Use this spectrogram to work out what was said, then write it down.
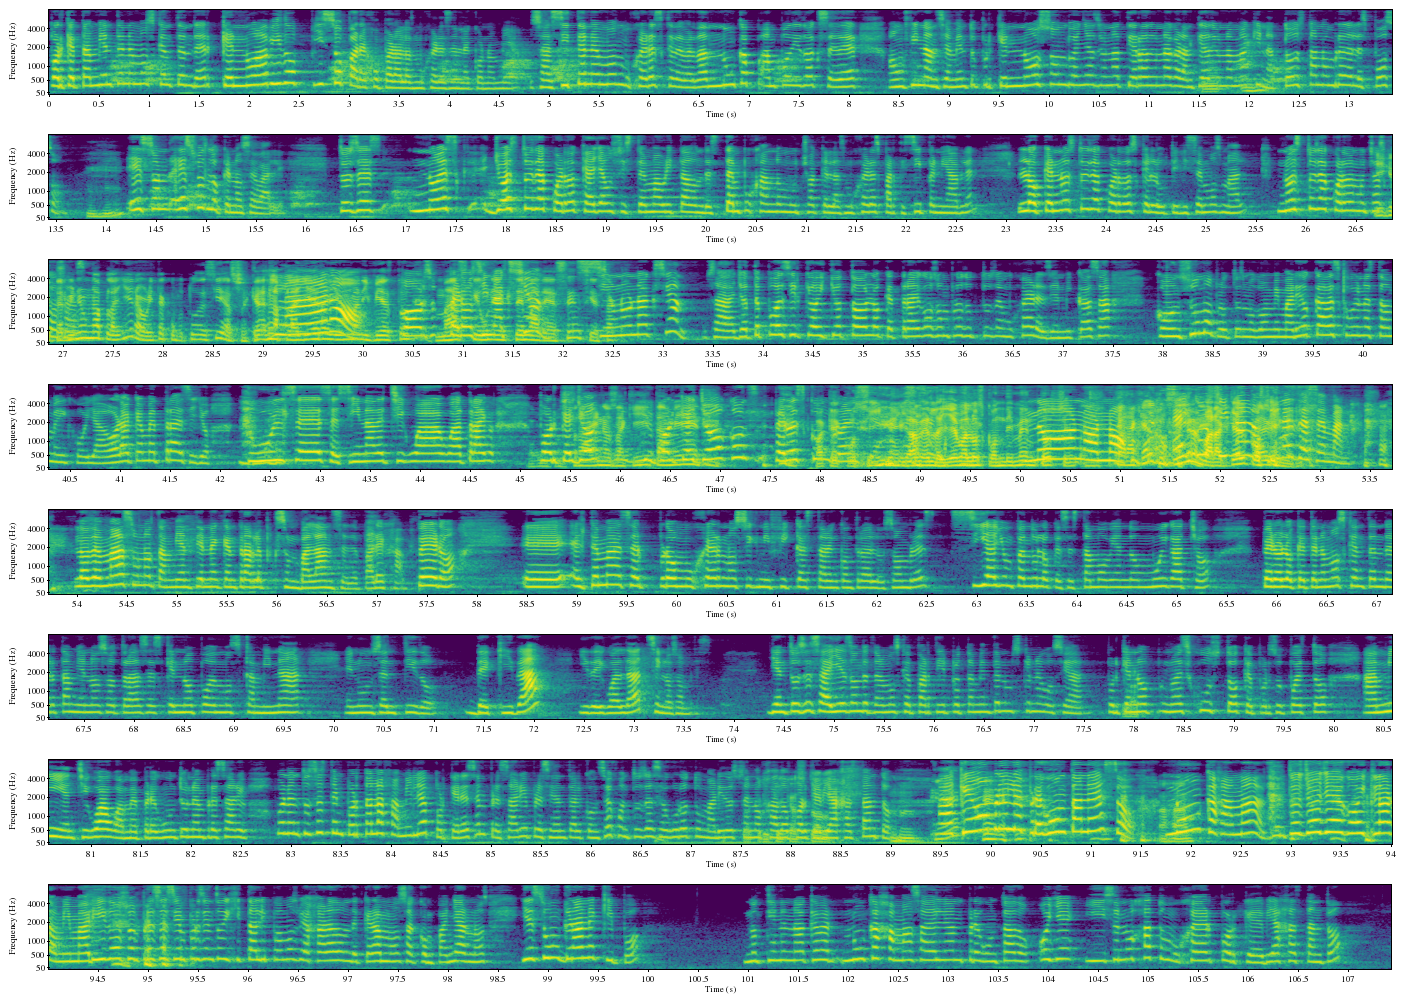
porque también tenemos que entender que no ha habido piso parejo para las mujeres en la economía. O sea, sí tenemos mujeres que de verdad nunca han podido acceder a un financiamiento porque no son dueñas de una tierra, de una garantía, de una máquina. Todo está a nombre del esposo. eso, eso es lo que no se vale. Entonces, no es, yo estoy de acuerdo que haya un sistema ahorita donde está empujando mucho a que las mujeres participen y hablen, lo que no estoy de acuerdo es que lo utilicemos mal. No estoy de acuerdo en muchas y que cosas. termine una playera, ahorita como tú decías, se queda en la playera y un manifiesto más pero que sin un acción, tema de esencia. Sin una acción. O sea, yo te puedo decir que hoy yo todo lo que traigo son productos de mujeres y en mi casa consumo productos como mi marido cada vez que voy a un estado me dijo, ¿y ahora qué me traes? Y yo, dulce, cecina de Chihuahua, traigo, porque pues yo, aquí porque también. yo, pero es congruencia. Cocine, ya ves, le lleva los condimentos. No, sí. no, no. ¿Para qué él cocina? Él ¿Para qué él los fines de semana. Lo demás uno también tiene que entrarle porque es un balance de pareja. Pero eh, el tema de ser pro mujer no significa estar en contra de los hombres. Sí hay un péndulo que se está moviendo muy gacho, pero lo que tenemos que entender también nosotras es que no podemos caminar en un sentido de equidad y de igualdad sin los hombres. Y entonces ahí es donde tenemos que partir, pero también tenemos que negociar, porque no, no es justo que, por supuesto, a mí en Chihuahua me pregunte un empresario, bueno, entonces te importa la familia porque eres empresario y presidente del consejo, entonces de seguro tu marido está enojado porque todo. viajas tanto. ¿A qué hombre le preguntan eso? Nunca jamás. Entonces yo llego y claro, mi marido, su empresa es 100% digital y podemos viajar a donde queramos, acompañarnos. Y es un gran equipo. No tiene nada que ver. Nunca jamás a él le han preguntado, oye, ¿y se enoja tu mujer porque viajas tanto?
